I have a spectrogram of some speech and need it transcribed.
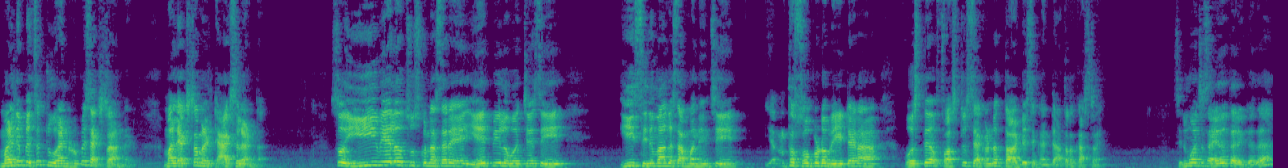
multiplex two hundred rupees extra అన్నాడు. మళ్ళీ ఎక్స్ట్రా మళ్ళీ ట్యాక్స్లు అంట. సో ఈ వేలో చూసుకున్నా సరే ఏపీలో వచ్చేసి ఈ సినిమాకి సంబంధించి ఎంత సూపర్ డూపర్ హిట్ అయినా వస్తే ఫస్ట్ సెకండ్ థర్డ్ డేసింగ్ అంతే ఆ తర్వాత కష్టమే. సినిమా వచ్చేసి ఐదో తారీఖు కదా?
